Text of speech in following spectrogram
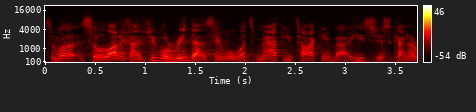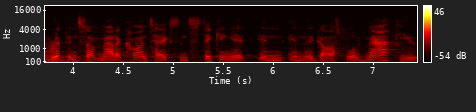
So, so a lot of times people read that and say, well, what's Matthew talking about? He's just kind of ripping something out of context and sticking it in, in the Gospel of Matthew.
